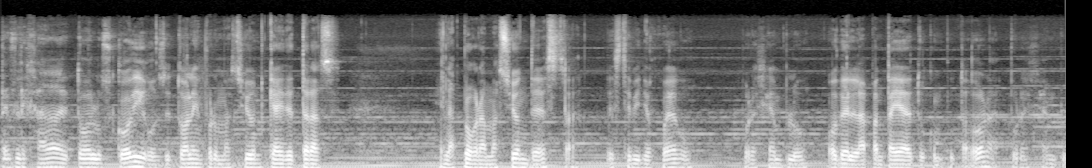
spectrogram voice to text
reflejada de todos los códigos, de toda la información que hay detrás en la programación de esta, de este videojuego, por ejemplo, o de la pantalla de tu computadora, por ejemplo.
